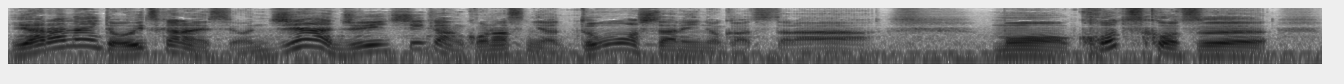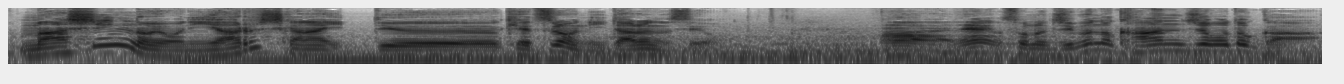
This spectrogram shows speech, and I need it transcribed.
やらないと追いつかないですよ。じゃあ11時間こなすにはどうしたらいいのかって言ったら、もうコツコツマシンのようにやるしかないっていう結論に至るんですよ。はいね。その自分の感情とか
